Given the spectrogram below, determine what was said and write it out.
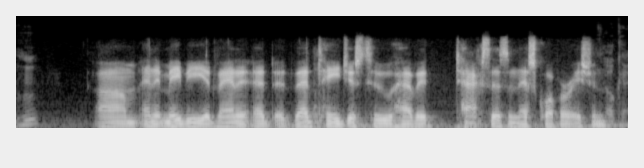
mm-hmm. um, and it may be advantageous to have it taxed as an S corporation. Okay.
